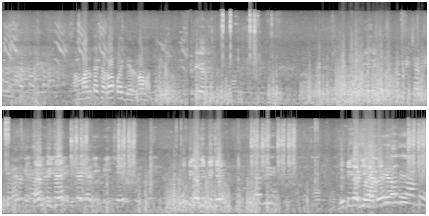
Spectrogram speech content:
संभाल के चलो कोई गिरना मत मैम पीछे दीपिका जी पीछे दीपिका जी पीछे दीपिका जी यहाँ पे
